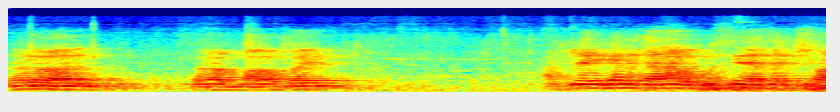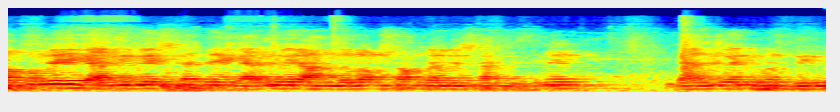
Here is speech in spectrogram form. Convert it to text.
ধন্যবাদ জনাব মাহবুব ভাই। আসলে এখানে যারা উপস্থিত আছেন, সকলেই গাজীবের সাথে গাজীবের আন্দোলন সংগ্রামের সাথে ছিলেন। গাজীবের উপর দীর্ঘ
